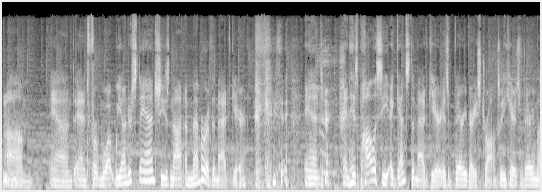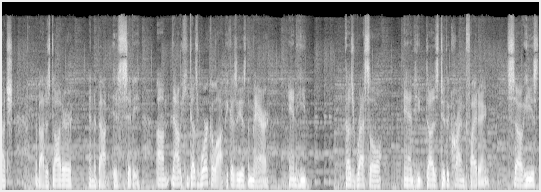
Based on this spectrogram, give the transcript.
Um, and and from what we understand, she's not a member of the Mad Gear, and and his policy against the Mad Gear is very very strong. So he cares very much about his daughter and about his city. Um, now he does work a lot because he is the mayor, and he does wrestle, and he does do the crime fighting. So he's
